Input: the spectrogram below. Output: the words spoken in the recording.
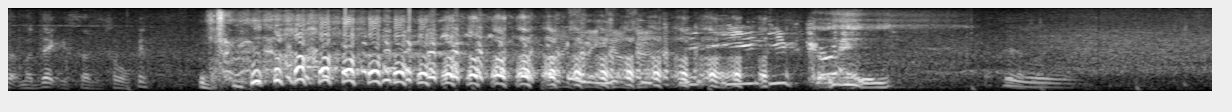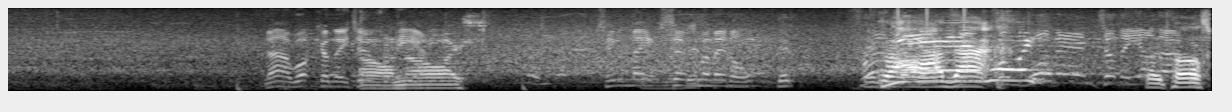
set my dick instead of talking. You, you, you're correct. Now what can they do Oh, from here? nice. Teammates in the middle. Ah, that. One end to the Great other. pass,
